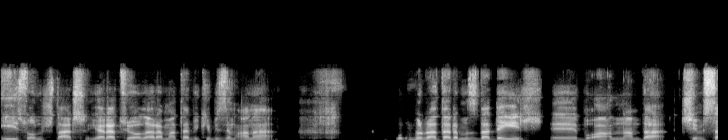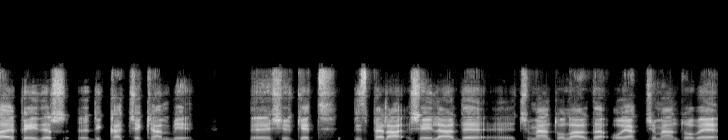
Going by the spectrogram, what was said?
iyi sonuçlar yaratıyorlar ama tabii ki bizim ana radarımızda değil e, bu anlamda. Çimsa epeydir e, dikkat çeken bir e, şirket. Biz pera şeylerde, e, çimentolarda, Oyak Çimento ve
